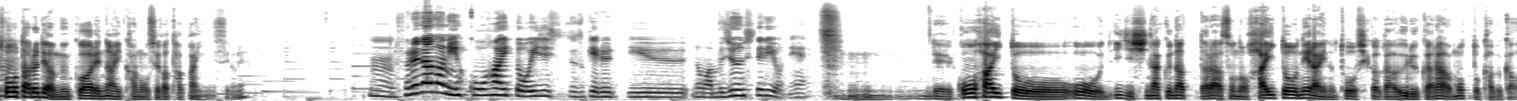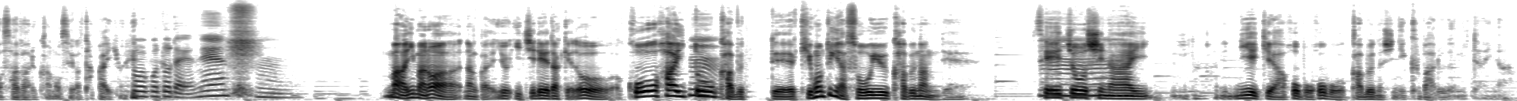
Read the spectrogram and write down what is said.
トータルでは報われない可能性が高いんですよね。うん、それなのに高配当を維持し続けるっていうのは矛盾してるよね。うんで高配当を維持しなくなったらその配当狙いの投資家が売るからもっと株価は下がる可能性が高いよね。そういうことだよね。うん。まあ今のはなんかよ一例だけど高配当株って基本的にはそういう株なんで成長しない利益はほぼほぼ株主に配るみたいな。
